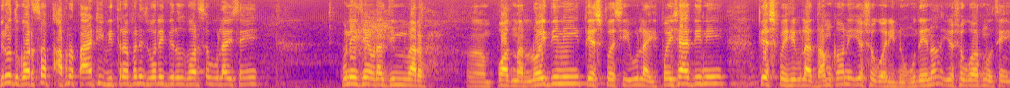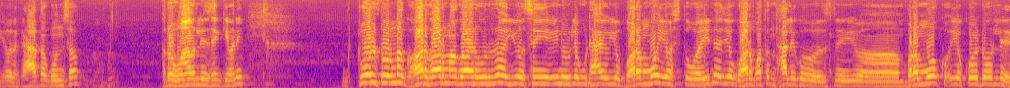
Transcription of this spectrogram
विरोध गर्छ आफ्नो पार्टीभित्र पनि जसले विरोध गर्छ उसलाई चाहिँ कुनै चाहिँ एउटा जिम्मेवार पदमा लैदिने त्यसपछि उसलाई पैसा दिने त्यसपछि उसलाई धम्काउने यसो गरिनु हुँदैन यसो गर्नु चाहिँ एउटा घातक हुन्छ। र उहाँहरूले चाहिँ के भने टोल टोलमा घर घरमा गएर र यो चाहिँ यिनीहरूले उठायो यो भरम हो यस्तो होइन यो घर बत्तन थालेको भरम हो यो कोरिडोरले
